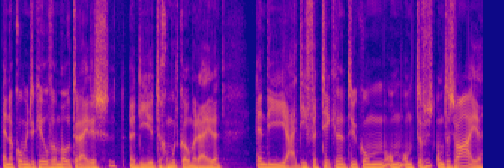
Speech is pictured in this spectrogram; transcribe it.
En dan kom je natuurlijk heel veel motorrijders die je tegemoet komen rijden. En die, ja, die vertikken natuurlijk om, om, om, te, om te zwaaien.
